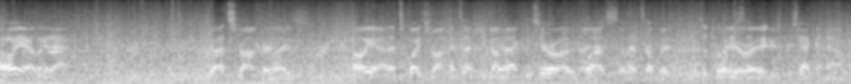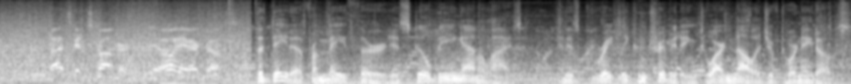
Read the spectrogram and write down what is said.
Oh yeah, look at that. That's stronger. Nice. Oh yeah, that's quite strong. That's actually gone back to zero and plus, so that's up at that's a 20 centimeters per second now. That's getting stronger. Oh, there it goes. The data from May 3rd is still being analyzed and is greatly contributing to our knowledge of tornadoes.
